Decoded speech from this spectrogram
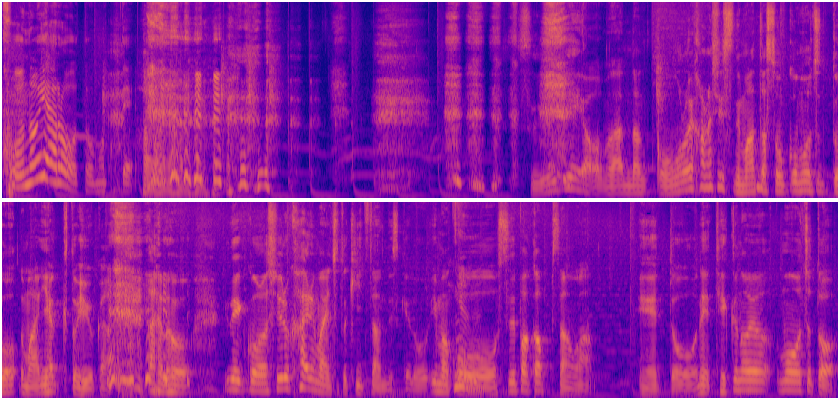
この野郎と思って。はいはいはいはいすげえよ、まあ、なんかおもろい話ですね。またそこもちょっとマニアックというか。あのでこの収録入る前にちょっと聞いてたんですけど今こう、スーパーカップさんはえーっとね、テクノもちょっと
